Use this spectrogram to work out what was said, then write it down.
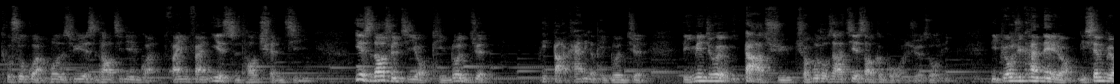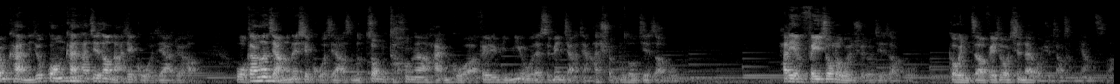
图书馆或者去叶石涛纪念馆翻一翻《叶石涛全集》，《叶石涛全集》有评论卷，你打开那个评论卷，里面就会有一大区，全部都是他介绍各国文学作品。你不用去看内容，你先不用看，你就光看他介绍哪些国家就好。我刚刚讲的那些国家，什么中东啊、韩国啊、菲律宾，因为我在随便讲讲，他全部都介绍过。他连非洲的文学都介绍过。各位，你知道非洲现代文学长什么样子吗？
